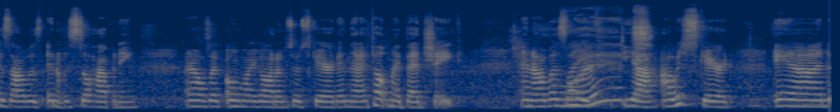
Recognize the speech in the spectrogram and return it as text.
cuz I was and it was still happening. and I was like, oh my god, I'm so scared. And then I felt my bed shake, and I was like, yeah, I was scared. And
